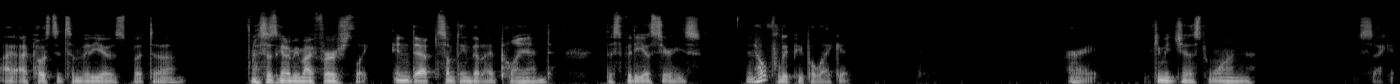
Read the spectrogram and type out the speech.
I, I posted some videos. But uh, this is going to be my first like in-depth something that I planned this video series, and hopefully people like it. All right, give me just one second.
